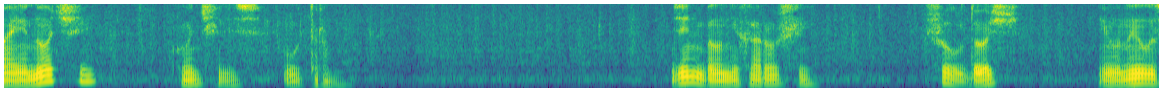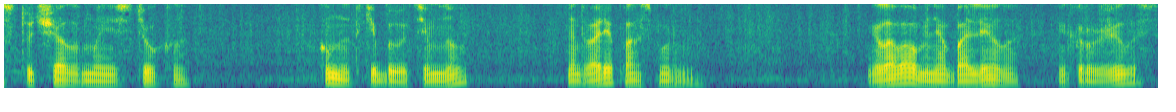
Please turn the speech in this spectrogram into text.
Мои ночи кончились утром. День был нехороший. Шел дождь и уныло стучал в мои стекла. В комнатке было темно, на дворе пасмурно. Голова у меня болела и кружилась.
